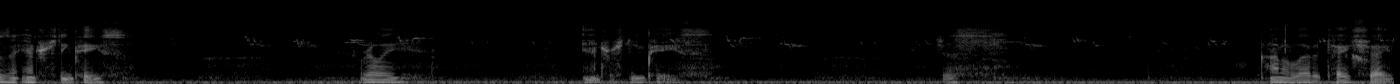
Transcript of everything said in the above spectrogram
is an interesting piece. Really interesting piece. Just kind of let it take shape.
